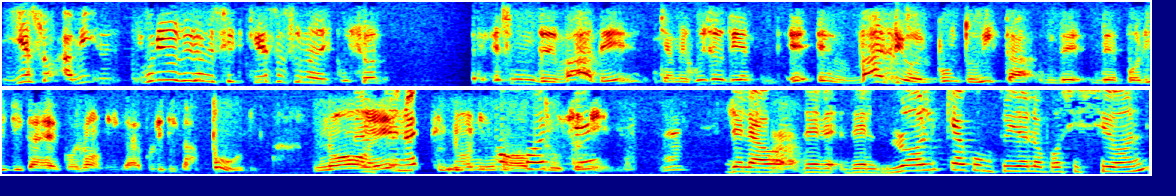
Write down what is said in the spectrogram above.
Y eso, a mí, lo único que quiero decir que eso es una discusión, es un debate que a mi juicio tiene, es, válido desde el punto de vista de, de políticas económicas, de políticas públicas. No es, sinónimo de obstruccionismo. ¿Ah? del rol que ha cumplido la oposición.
